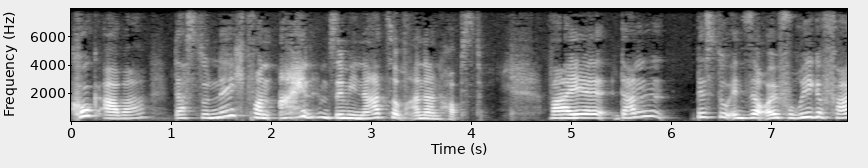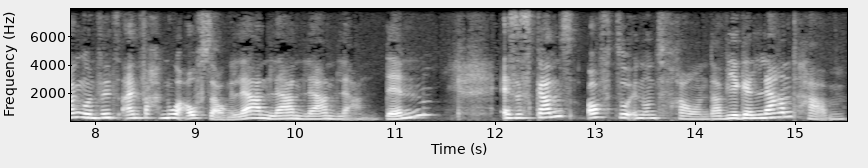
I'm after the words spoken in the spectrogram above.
Guck aber, dass du nicht von einem Seminar zum anderen hoppst, weil dann bist du in dieser Euphorie gefangen und willst einfach nur aufsaugen, lernen, lernen, lernen, lernen. Denn es ist ganz oft so in uns Frauen, da wir gelernt haben,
